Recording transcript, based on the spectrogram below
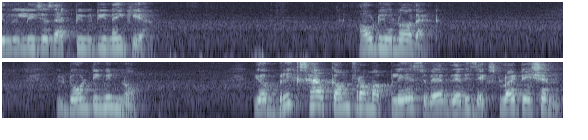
इरिलीजियस एक्टिविटी नहीं किया हाउ डू यू नो दैट You don't even know. Your bricks have come from a place where there is exploitation.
